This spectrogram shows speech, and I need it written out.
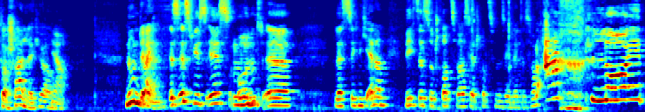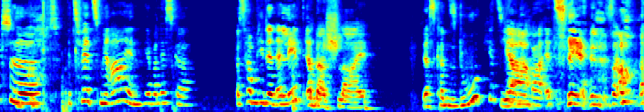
Wahrscheinlich, ja. Ja. Nun denn. Nein, es ist, wie es ist und äh, lässt sich nicht ändern. Nichtsdestotrotz war es ja trotzdem sehr nettes Wochenende. Ach, Leute! jetzt fällt es mir ein. Ja, Valeska, was haben die denn erlebt an der Schlei? Das kannst du jetzt Ja. gerne mal erzählen. Sag mal.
